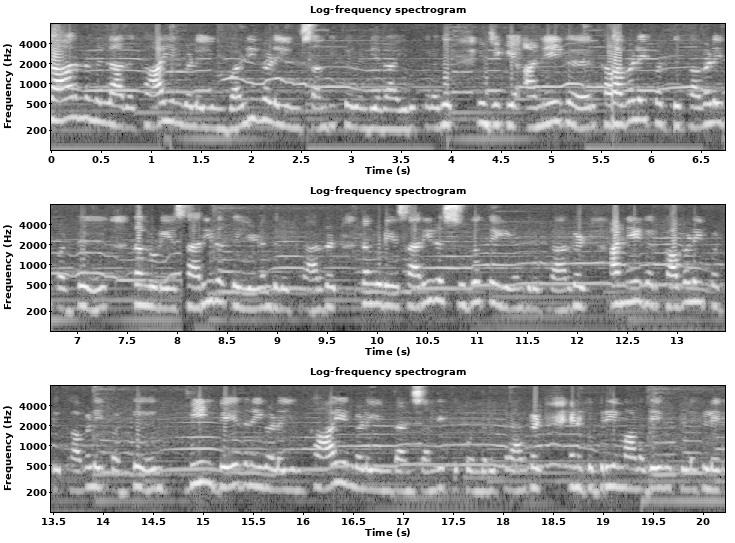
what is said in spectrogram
காரணமில்லாத காயங்களையும் வழிகளையும் சந்திக்க வேண்டியதா இருக்கிறது. இன்றைக்கு அநேகர் கவலைப்பட்டு கவலைப்பட்டு தங்களுடைய சரீரத்தை இழந்திருக்கிறார்கள். தங்களுடைய சரீர சுகத்தை இழந்திருக்கிறார்கள். அநேகர் கவலைப்பட்டு கவலைப்பட்டு வீண் வேதனைகளையும் காயங்களையும் தான் சந்தித்துக் கொண்டிருக்கிறார்கள். எனக்கு பிரியமான தேவ பிள்ளைகளே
